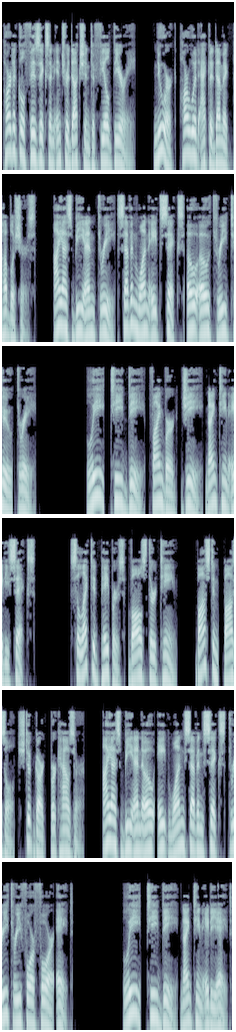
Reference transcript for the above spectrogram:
Particle Physics and Introduction to Field Theory. Newark, Harwood Academic Publishers. ISBN 3-7186-0032-3. Lee, T. D., Feinberg, G. 1986. Selected Papers, Vols 13. Boston, Basel, Stuttgart, Birkhäuser. ISBN 0-8176-3344-8. Lee, T. D. 1988.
